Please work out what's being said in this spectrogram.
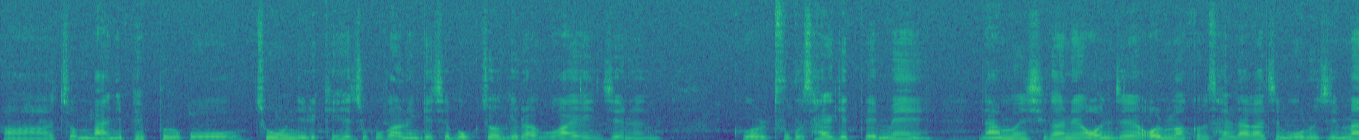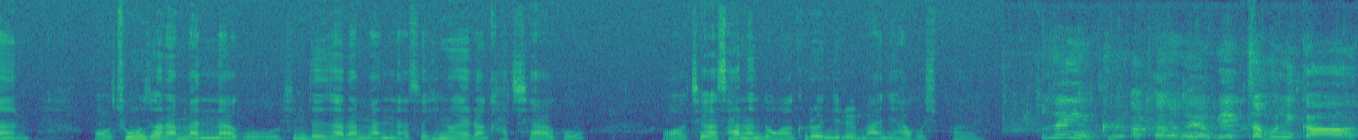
아, 좀 많이 베풀고 좋은 일 이렇게 해주고 가는 게 제 목적이라고 아예 이제는 그걸 두고 살기 때문에 남은 시간에 언제 얼마큼 살다 갈지 모르지만 어, 좋은 사람 만나고 힘든 사람 만나서 희노애랑 같이 하고 어, 제가 사는 동안 그런 일을 많이 하고 싶어요. 선생님 그 아까 전에 여기 액자 보니까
